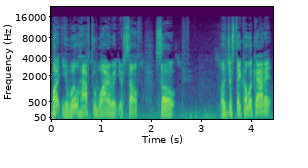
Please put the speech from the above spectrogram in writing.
But you will have to wire it yourself. So Let's just take a look at it.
